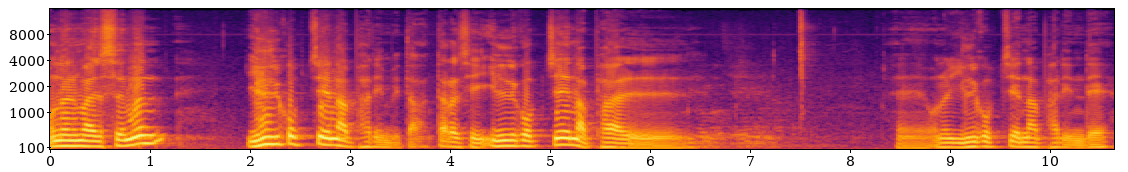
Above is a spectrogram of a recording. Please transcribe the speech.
오늘 말씀은 일곱째 나팔입니다. 따라서 일곱째 나팔. 예, 오늘 일곱째 나팔인데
